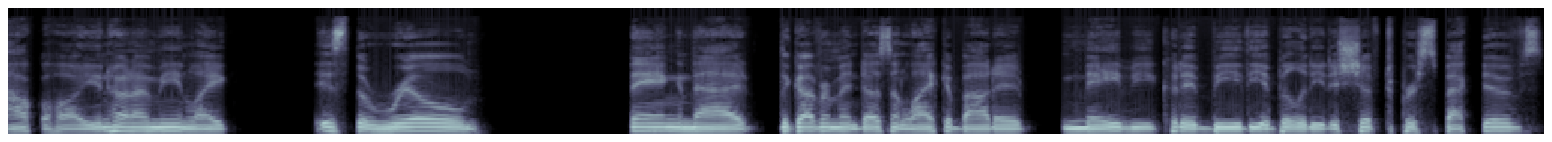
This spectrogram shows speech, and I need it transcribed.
alcohol. You know what I mean? Like, is the real thing that the government doesn't like about it maybe could it be the ability to shift perspectives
